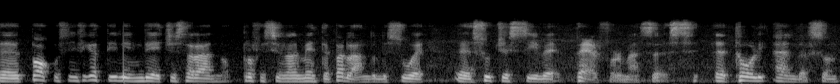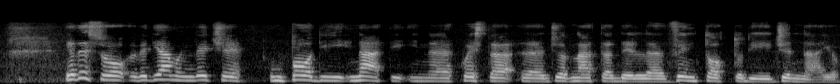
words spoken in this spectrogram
Eh, poco significative invece saranno professionalmente parlando le sue eh, successive performance. Eh, Tolly Anderson. E adesso vediamo invece un po' di nati in eh, questa eh, giornata del 28 di gennaio.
